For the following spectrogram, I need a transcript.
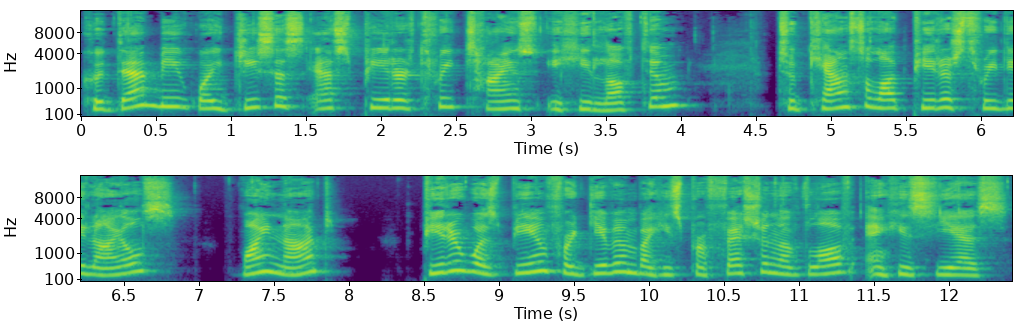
Could that be why Jesus asked Peter three times if he loved him? To cancel out Peter's three denials? Why not? Peter was being forgiven by his profession of love and his yes.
